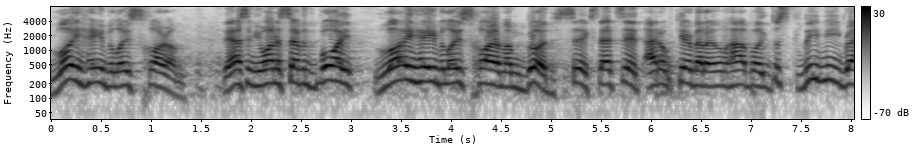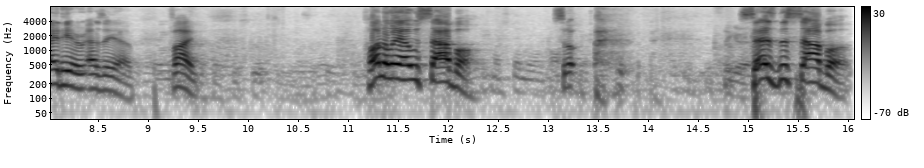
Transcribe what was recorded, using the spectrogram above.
"Loy heim v'loy scharam." They ask him, "You want a seventh boy?" Loy heim v'loy scharam. I'm good. Six. That's it. I don't care about Olam Haba. Just leave me right here as I am. Fine. Saba. So says the Saba.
